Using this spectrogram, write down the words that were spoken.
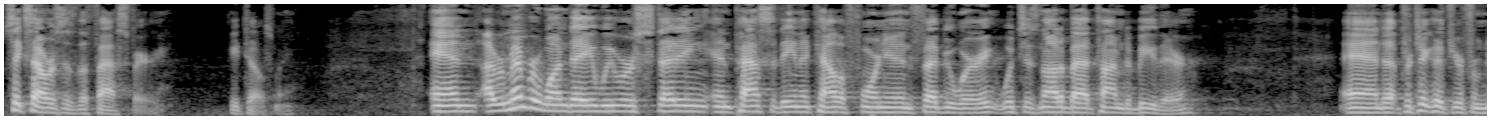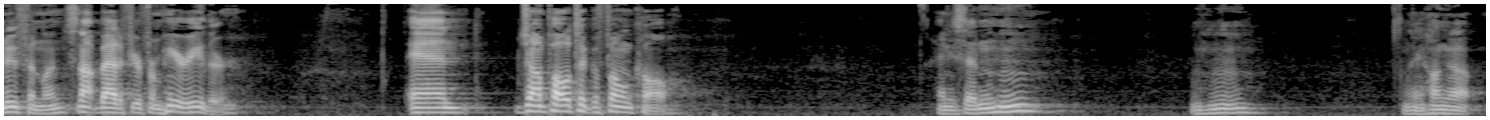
Six hours is the fast ferry, he tells me. And I remember one day we were studying in Pasadena, California in February, which is not a bad time to be there. And uh, particularly if you're from Newfoundland. It's not bad if you're from here either. And John Paul took a phone call. And he said, mm hmm, mm hmm. And he hung up.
